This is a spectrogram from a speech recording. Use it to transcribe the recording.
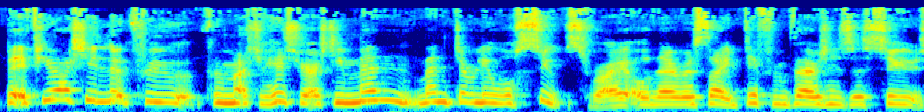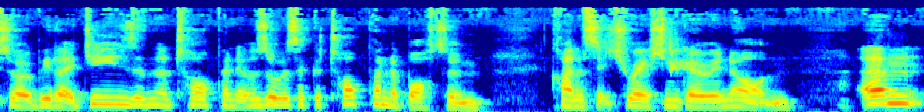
but if you actually look through through much of history, actually men men generally wore suits, right? Or there was like different versions of suits, or it'd be like jeans in the top, and it was always like a top and a bottom kind of situation going on. Um,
